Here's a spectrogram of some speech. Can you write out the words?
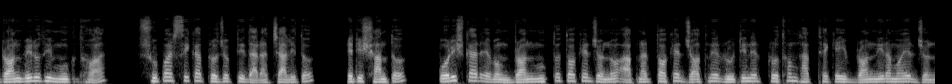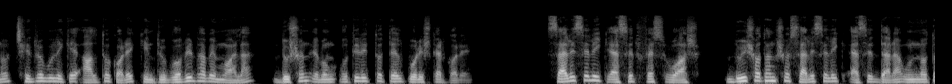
ব্রণ বিরোধী মুখ ধোয়া সুপারসিকা প্রযুক্তি দ্বারা চালিত, এটি শান্ত, পরিষ্কার এবং ব্রণমুক্ত ত্বকের জন্য আপনার ত্বকের যত্নের রুটিনের প্রথম ধাপ থেকেই ব্রণ নিরাময়ের জন্য ছিদ্রগুলিকে আলতো করে কিন্তু গভীরভাবে ময়লা, দূষণ এবং অতিরিক্ত তেল পরিষ্কার করে। স্যালিসেলিক অ্যাসিড ফেস ওয়াশ দুই শতাংশ স্যালিসেলিক অ্যাসিড দ্বারা উন্নত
